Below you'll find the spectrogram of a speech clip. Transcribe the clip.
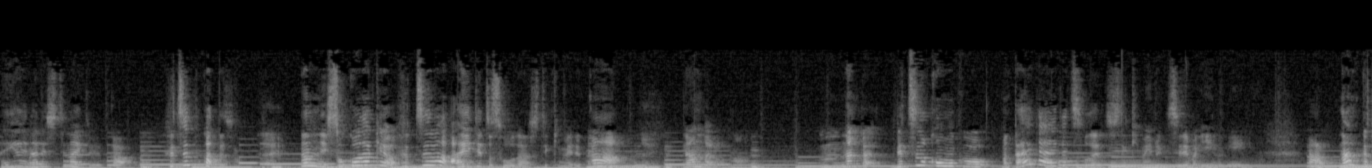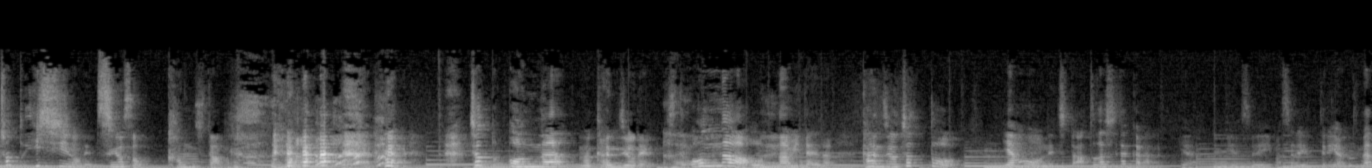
恋愛慣れしてないというか普通っぽかったじゃん。はい。なのにそこだけは普通は相手と相談して決めるかはい。なんだろうなうんなんか別の項目を、まあ、大体相手と相談して決めるにすればいいのにだからなんかちょっと意志のね強さを感じたの。ちょっと女の感じをね、ちょっと女は女みたいな感じをちょっといやもうねちょっと後出しだからいやいやそれ今更言ってるやんってなっ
